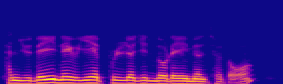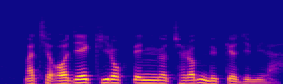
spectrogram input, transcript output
한 유대인에 의해 불려진 노래이면서도 마치 어제 기록된 것처럼 느껴집니다.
